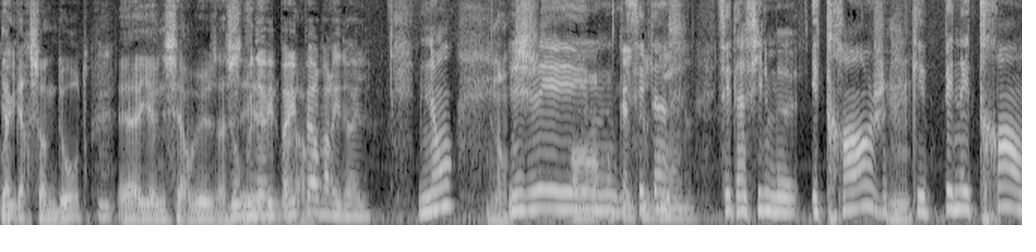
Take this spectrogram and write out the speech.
n'y a Oui. personne d'autre, euh, il y a une serveuse assez. Donc vous n'avez pas eu peur, Marie-Noël Non. Non. J'ai. Quelques C'est un, secondes. c'est un film étrange Mm. qui est pénétrant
